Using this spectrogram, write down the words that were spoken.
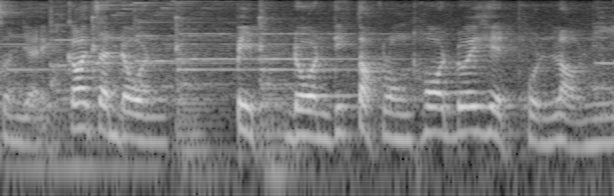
ส่วนใหญ่ ก็จะโดนปิดโดน TikTok ลงโทษด้วยเหตุผลเหล่านี้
